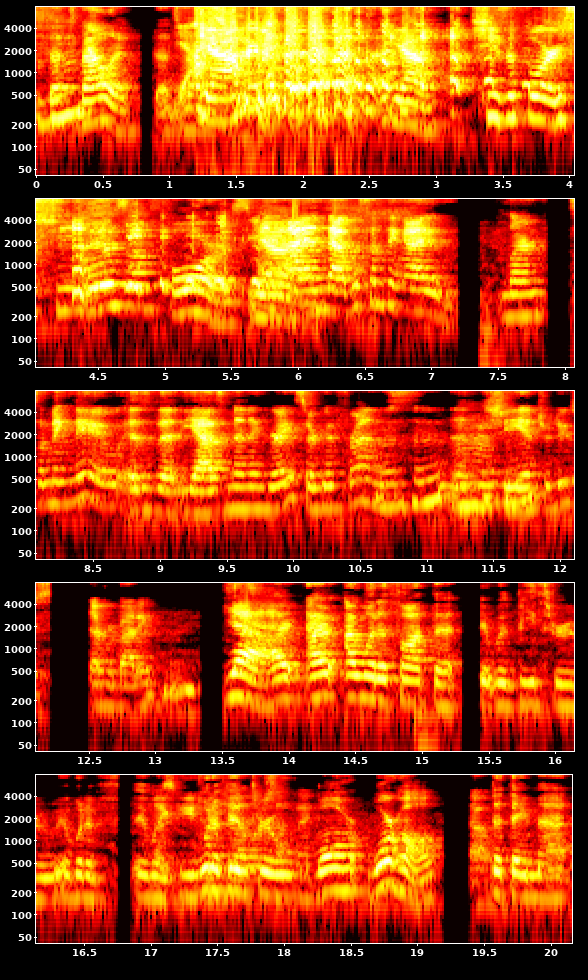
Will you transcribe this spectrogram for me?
That's valid. That's Yeah. valid. yeah, yeah, she's a force. She is a force. And, Yeah. and that was something I learned something new is that Yasmin and Grace are good friends. Mhm. And Mhm. she introduced everybody. Yeah, I, I, I would have thought that it would be through. It would have it was Like would have been through. War, Warhol Oh. that they met.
